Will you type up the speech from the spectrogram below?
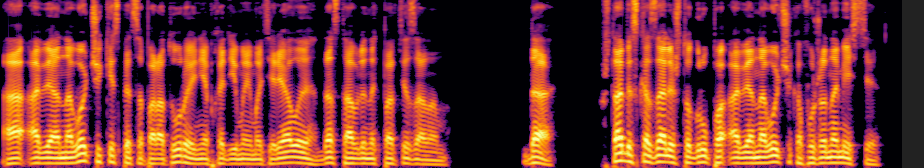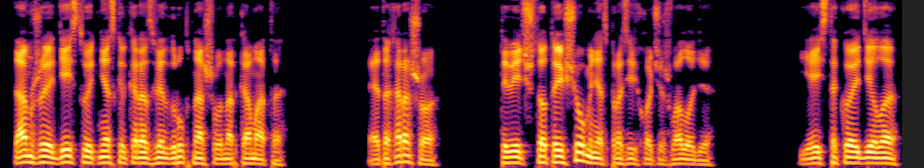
а авианаводчики, спецаппаратура и необходимые материалы доставлены к партизанам. Да, в штабе сказали, что группа авианаводчиков уже на месте. Там же действует несколько разведгрупп нашего наркомата. Это хорошо. Ты ведь что-то еще у меня спросить хочешь, Володя? Есть такое дело.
